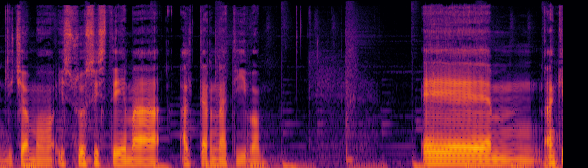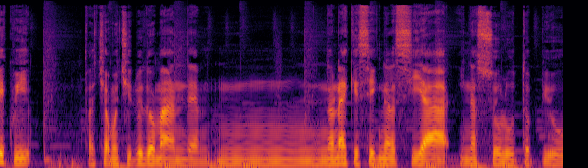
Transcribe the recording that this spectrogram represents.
diciamo, il suo sistema alternativo. E ehm, anche qui facciamoci due domande. Mm, non è che Signal sia in assoluto più,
